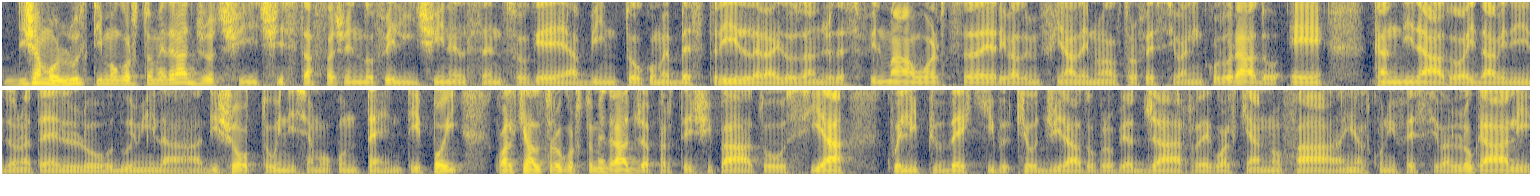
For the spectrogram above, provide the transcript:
diciamo l'ultimo cortometraggio ci, ci, sta facendo felici, nel senso che ha vinto come best thriller ai Los Angeles Film Awards, è arrivato in finale in un altro festival in Colorado, è candidato ai Davide di Donatello 2018, quindi siamo contenti. Poi qualche altro cortometraggio ha partecipato, sia quelli più vecchi che ho girato proprio a Giarre qualche anno fa in alcuni festival locali,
